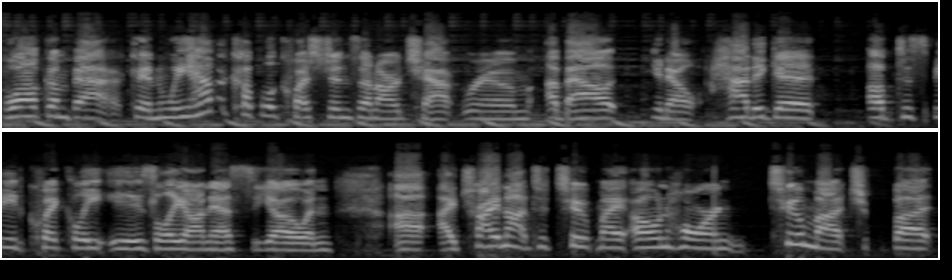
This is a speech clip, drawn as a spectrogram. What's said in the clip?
Welcome back. And we have a couple of questions in our chat room about, you know, how to get up to speed quickly, easily on SEO. And uh, I try not to toot my own horn too much, but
